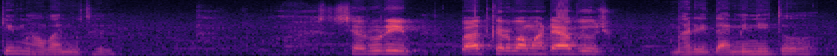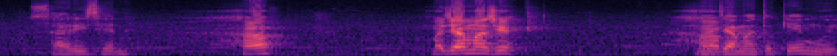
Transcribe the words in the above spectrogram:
કેમ આવવાનું થયું? જરૂરી વાત કરવા માટે આવ્યો છું. મારી દામિની તો સારી છે ને? હા મજામાં છે. મજામાં તો કેમ હોય?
